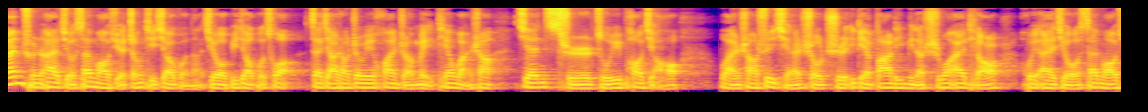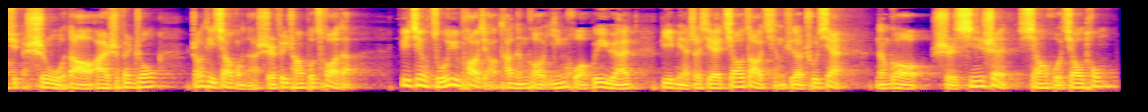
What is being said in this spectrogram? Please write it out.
单纯艾灸三毛穴整体效果呢就比较不错，再加上这位患者每天晚上坚持足浴泡脚，晚上睡前手持一点八厘米的石墨艾条，会艾灸三毛穴十五到二十分钟，整体效果呢是非常不错的。毕竟足浴泡脚它能够引火归元，避免这些焦躁情绪的出现，能够使心肾相互交通。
